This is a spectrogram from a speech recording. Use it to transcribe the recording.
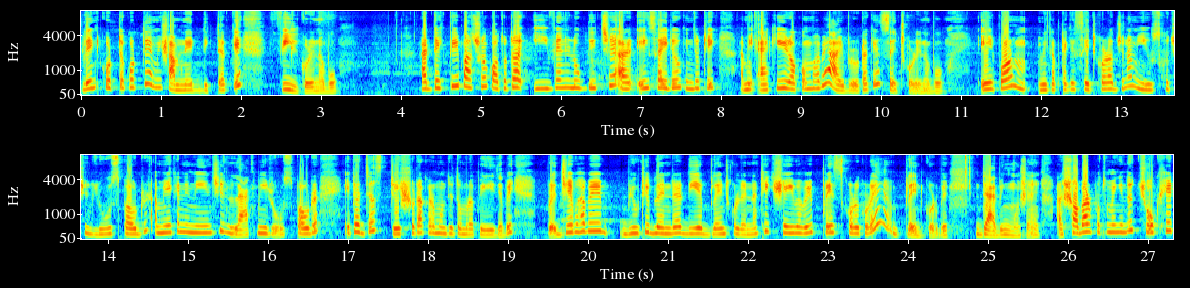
ব্লেন্ড করতে করতে আমি সামনের দিকটাকে ফিল করে নেব। আর দেখতেই পাচ্ছ কতটা ইভেন লুক দিচ্ছে। আর এই সাইডেও কিন্তু ঠিক আমি একই রকমভাবে আইব্রোটাকে সেট করে নেব। এরপর মেকআপটাকে সেট করার জন্য আমি ইউজ করছি লুজ পাউডার আমি এখানে নিয়েছি ল্যাকমি রোজ পাউডার এটা জাস্ট দেড়শো টাকার মধ্যে তোমরা পেয়ে যাবে। যেভাবে বিউটি ব্লেন্ডার দিয়ে ব্লেন্ড করলেন না, ঠিক সেইভাবেই প্রেস করে করে ব্লেন্ড করবে ড্যাবিং মোশনে আর সবার প্রথমে কিন্তু চোখের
